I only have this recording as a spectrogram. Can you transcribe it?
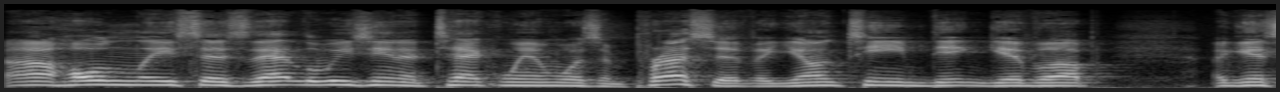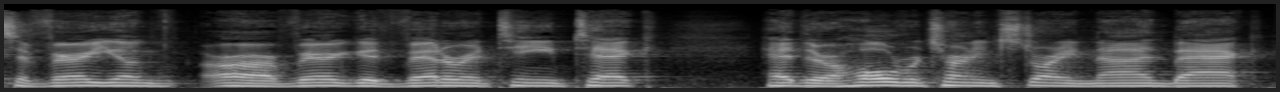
Uh, Holden Lee says that Louisiana Tech win was impressive. A young team didn't give up against a very young or a very good veteran team. Tech had their whole returning starting nine back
